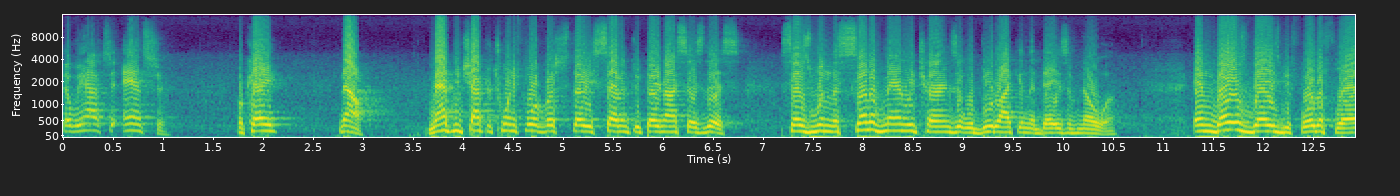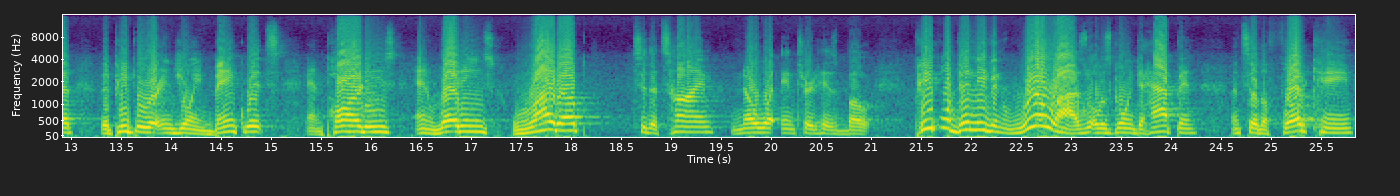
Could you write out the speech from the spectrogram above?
that we have to answer. Okay? Now, Matthew chapter 24, verse 37 through 39 says this. says, When the Son of Man returns, it will be like in the days of Noah. In those days before the flood, the people were enjoying banquets and parties and weddings right up to the time Noah entered his boat. People didn't even realize what was going to happen until the flood came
